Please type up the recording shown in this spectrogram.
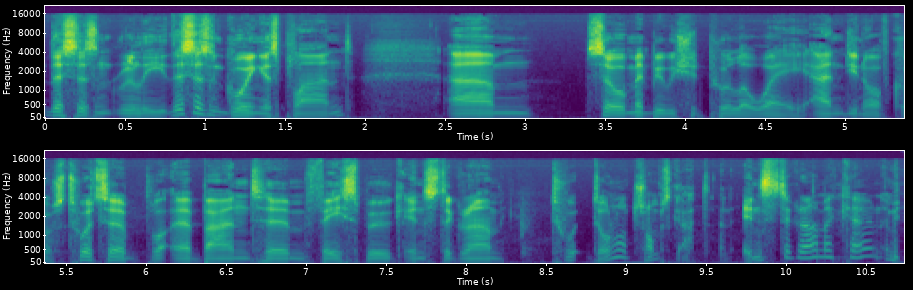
this isn't really, this isn't going as planned. Um, so maybe we should pull away. And you know, of course, Twitter uh, banned him, Facebook, Instagram. Tw- Donald Trump's got an Instagram account. I mean,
